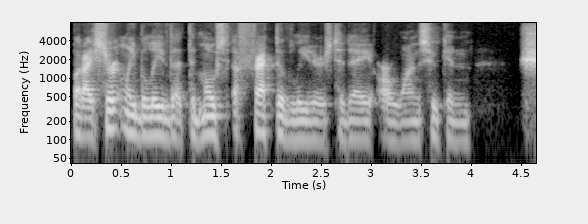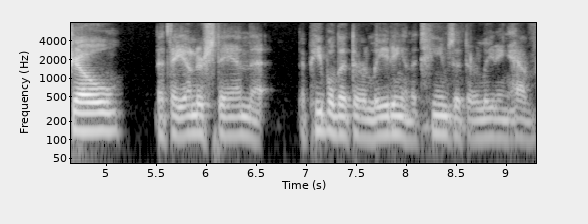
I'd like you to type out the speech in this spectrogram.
But I certainly believe that the most effective leaders today are ones who can show that they understand that the people that they're leading and the teams that they're leading have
